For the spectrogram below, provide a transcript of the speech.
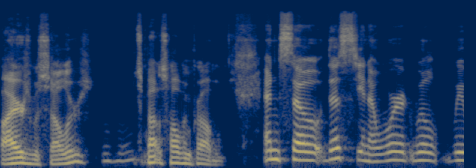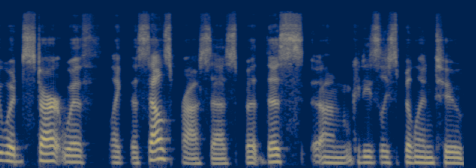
buyers with sellers Mhm. it's about solving problems And so this, you know, we're we'll we would start with like the sales process, but this um, could easily spill into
